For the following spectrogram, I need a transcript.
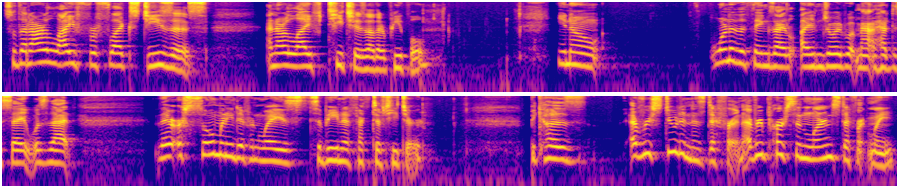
so that our life reflects Jesus and our life teaches other people. You know, one of the things I, I enjoyed what Matt had to say was that there are so many different ways to be an effective teacher because every student is different, every person learns differently.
